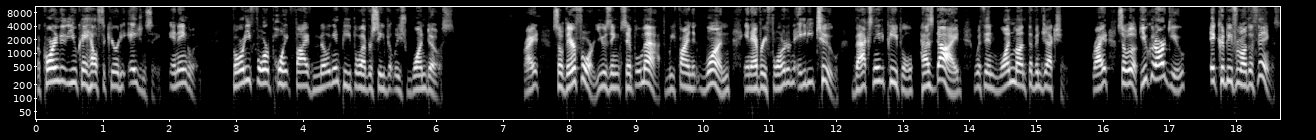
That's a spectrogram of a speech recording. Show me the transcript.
According to the UK Health Security Agency in England, 44.5 million people have received at least one dose right? So, therefore, using simple math, we find that one in every 482 vaccinated people has died within one month of injection, right? So, look, you could argue it could be from other things,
